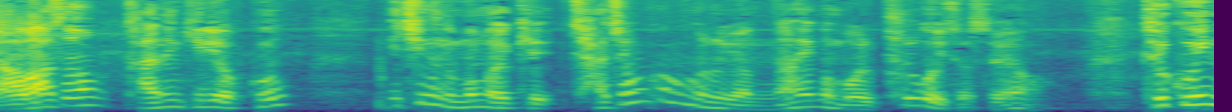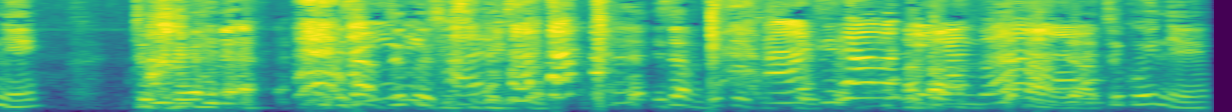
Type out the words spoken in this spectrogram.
나와서 가는 길이었고 이 친구는 뭔가 이렇게 자전거였나 이거 뭘 풀고 있었어요. 듣고 있니? 듣고 이 사람 듣고 있을 수도 있어. 이 사람 듣고 있을 수도 아, 있어. 그 사람한테 얘기한 거야? 야, 듣고 있니?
